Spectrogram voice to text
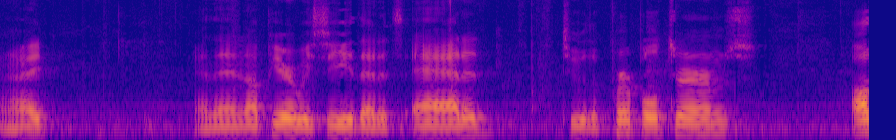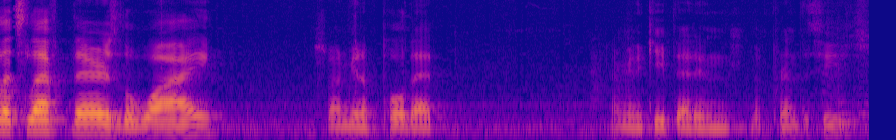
All right. And then up here we see that it's added to the purple terms. All that's left there is the y. So I'm going to pull that, I'm going to keep that in the parentheses.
